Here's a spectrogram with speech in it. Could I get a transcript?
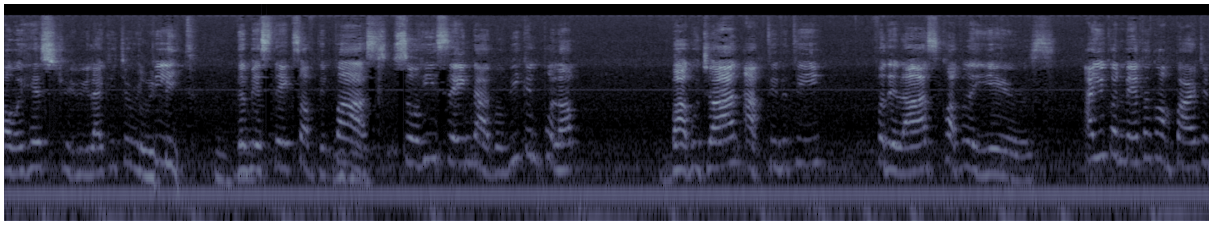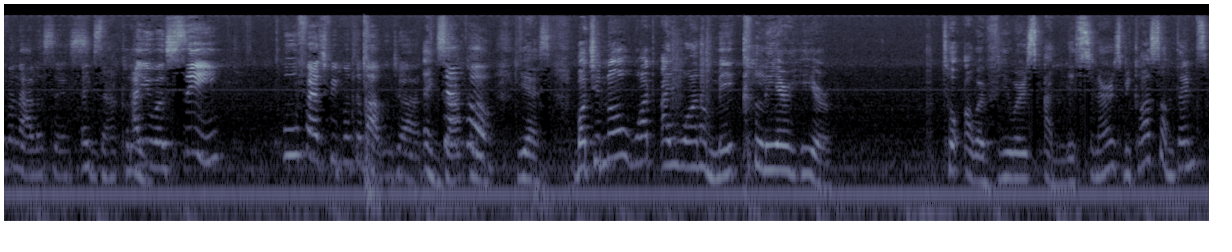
our history, we like to To repeat, repeat. the mistakes of the past. So he's saying that, but we can pull up Babu John activity for the last couple of years, and you can make a comparative analysis, Exactly. and you will see who fetch people to Babu John. Exactly. Simple. Yes. But you know what I want to make clear here to our viewers and listeners because sometimes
